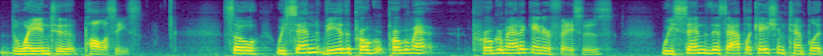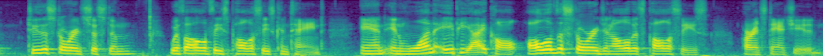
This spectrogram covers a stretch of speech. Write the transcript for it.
the way into policies. So we send via the progr programmatic interfaces, we send this application template to the storage system with all of these policies contained. And in one API call, all of the storage and all of its policies are instantiated.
